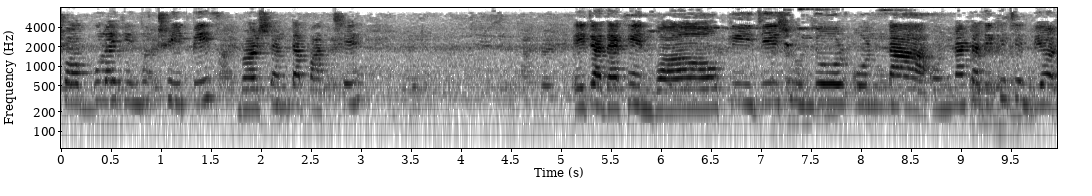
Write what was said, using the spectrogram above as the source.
সবগুলাই কিন্তু থ্রি পিস ভার্সনটা পাচ্ছেন। এটা দেখেন ওয়াও কি যে সুন্দর ওন্না ওন্নাটা দেখেছেন বিয়ার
